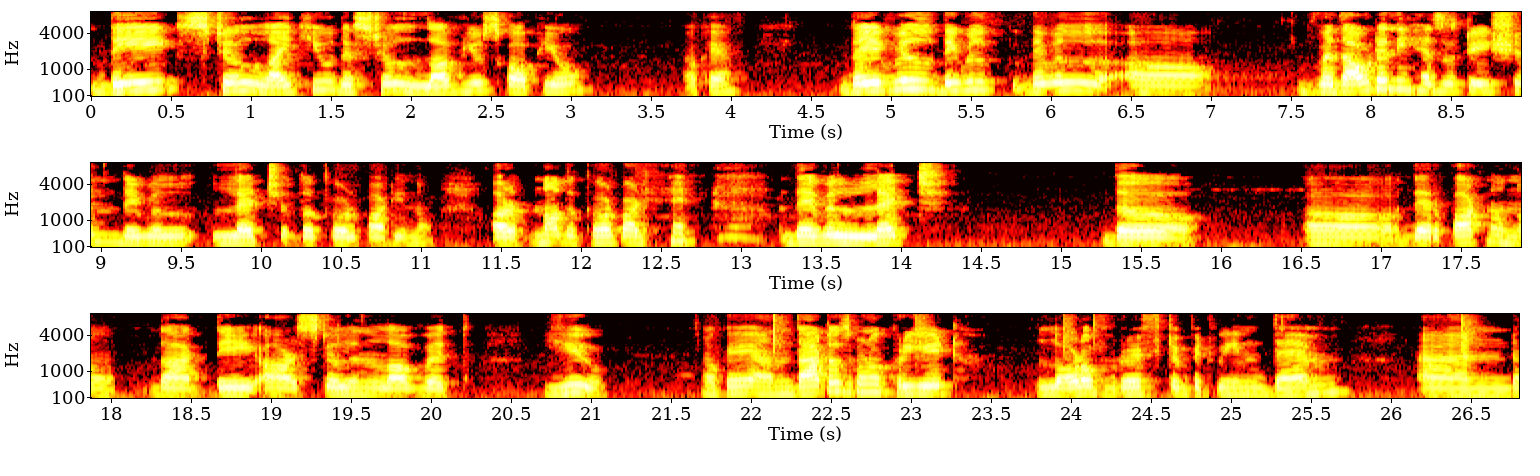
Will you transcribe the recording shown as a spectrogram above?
they still like you they still love you scorpio okay? They will they will they will uh, without any hesitation they will let the third party know. Or not the third party they will let the uh, their partner know that they are still in love with you okay? And that is going to create a lot of rift between them and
